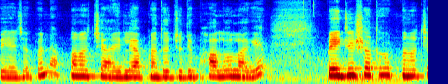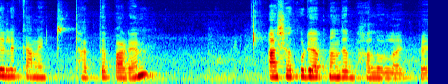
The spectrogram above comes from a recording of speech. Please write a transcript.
পেয়ে যাবেন। আপনারা চাইলে আপনাদের যদি ভালো লাগে পেজের সাথেও আপনারা চাইলে কানেক্ট থাকতে পারেন। আশা করি আপনাদের ভালো লাগবে।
